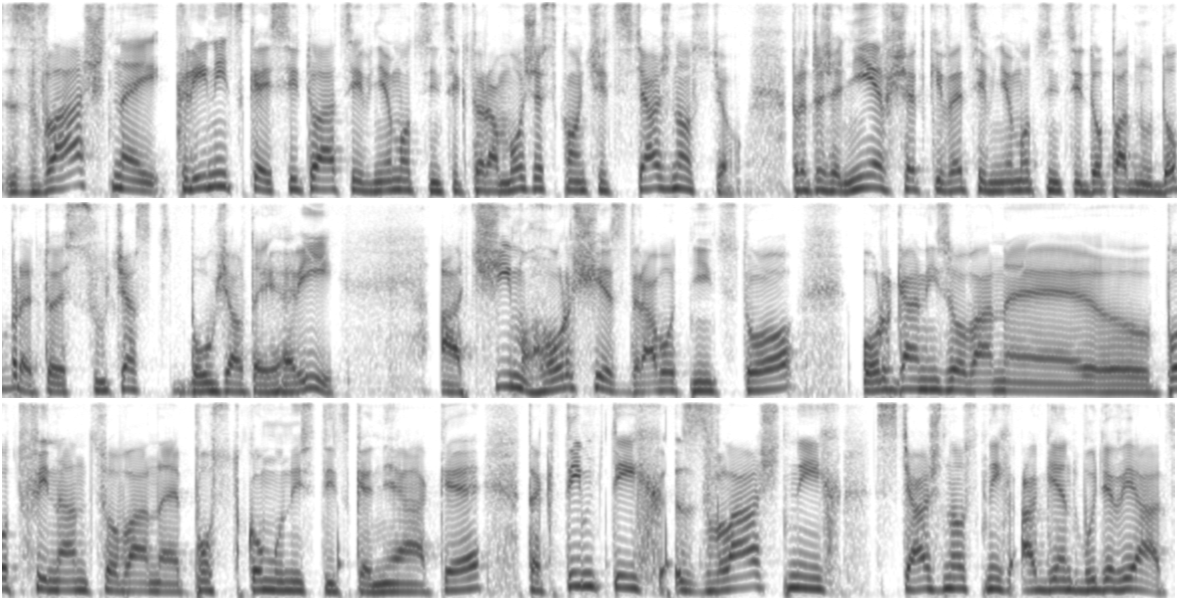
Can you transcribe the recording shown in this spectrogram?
zvláštnej klinickej situácii v nemocnici, ktorá môže skončiť s ťažnosťou, pretože nie všetky veci v nemocnici dopadnú dobre, to je súčasť bohužiaľ tej hry. A čím horšie zdravotníctvo, organizované, e, podfinancované, postkomunistické nejaké, tak tým tých zvláštnych sťažnostných agent bude viac.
